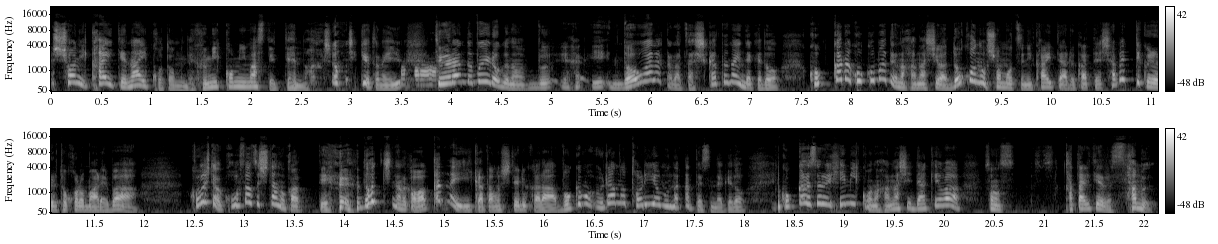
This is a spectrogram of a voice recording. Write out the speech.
書に書いてないことまで踏み込みますって言ってんの。正直言うとね、トゥーランド Vlog のぶ動画だからさ仕方ないんだけど、こっからここまでの話はどこの書物に書いてあるかって喋ってくれるところもあれば、この人が考察したのかっていう、どっちなのか分かんない言い方もしてるから、僕も裏の取りようもなかったりするんだけど、こっからする卑弥呼の話だけは、その、語り手のサム、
